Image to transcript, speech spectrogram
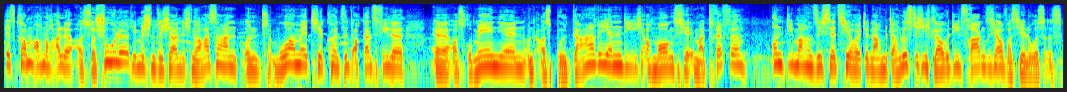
Jetzt kommen auch noch alle aus der Schule. Hier mischen sich ja nicht nur Hassan und Mohammed. Hier sind auch ganz viele äh, aus Rumänien und aus Bulgarien, die ich auch morgens hier immer treffe. Und die machen sich jetzt hier heute Nachmittag lustig. Ich glaube, die fragen sich auch, was hier los ist.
